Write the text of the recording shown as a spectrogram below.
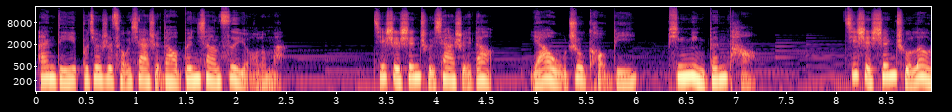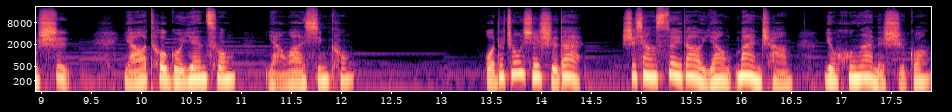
安迪不就是从下水道奔向自由了吗？即使身处下水道，也要捂住口鼻，拼命奔逃；即使身处陋室，也要透过烟囱仰望星空。我的中学时代是像隧道一样漫长又昏暗的时光，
